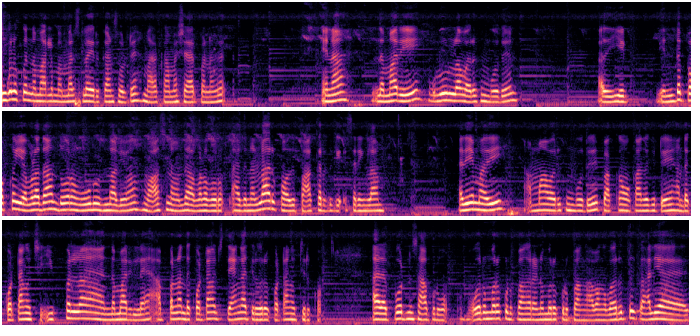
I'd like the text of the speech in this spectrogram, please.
உங்களுக்கும் இந்த மாதிரிலாம் மெமரிஸ்லாம் இருக்கான்னு சொல்லிட்டு மறக்காமல் ஷேர் பண்ணுங்கள் ஏன்னா இந்த மாதிரி உள்ளூர்லாம் வருகும்போது அது எட் எந்த பக்கம் எவ்வளோ தான் தூரம் ஊடு இருந்தாலையும் வாசனை வந்து அவ்வளோ வரும். அது நல்லாயிருக்கும் அது பார்க்குறதுக்கு. சரிங்களா? அதே மாதிரி அம்மா வறுக்கும்போது பக்கம் உட்காந்துக்கிட்டு அந்த கொட்டாங்குச்சி இப்போல்லாம் இந்த மாதிரி இல்லை. அப்போல்லாம் அந்த கொட்டாங்குச்சி தேங்காய் திருவுற கொட்டாங்குச்சி இருக்கும். அதில் போட்டுன்னு சாப்பிடுவோம். ஒரு முறை கொடுப்பாங்க ரெண்டு முறை கொடுப்பாங்க. அவங்க வறுத்து காலியாக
